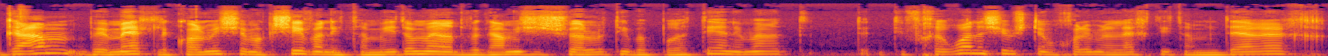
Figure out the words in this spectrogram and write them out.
גם באמת, לכל מי שמקשיב, אני תמיד אומרת, וגם מי ששואל אותי בפרטי, אני אומרת, תבחרו אנשים שאתם יכולים ללכת איתם דרך,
